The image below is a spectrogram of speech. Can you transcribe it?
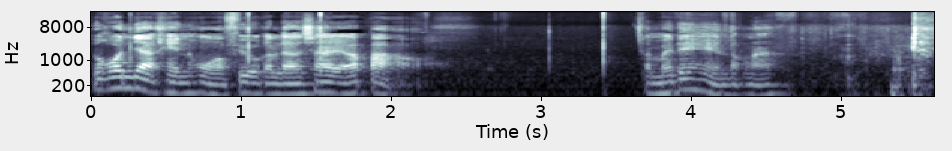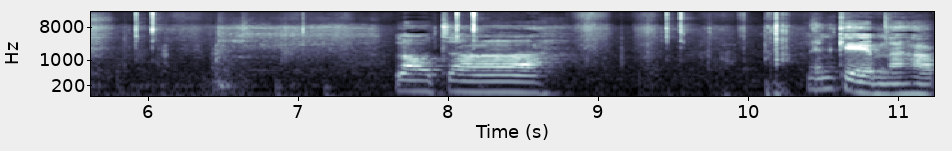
ทุกคนอยากเห็นหัวฟิลกันแล้วใช่หรือเปล่า แต่ไม่ได้เห็นหรอกนะ เราจะเล่นเกมนะครับ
